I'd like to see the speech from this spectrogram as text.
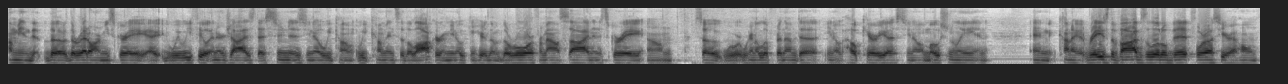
I mean, the, the, Red Army's great. We, we feel energized as soon as you know we come we come into the locker room. You know, we can hear the, the roar from outside, and it's great. Um, so we're, we're gonna look for them to you know help carry us you know emotionally and and kind of raise the vibes a little bit for us here at home.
